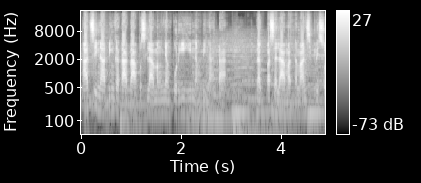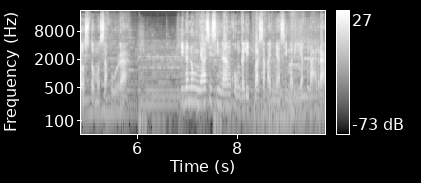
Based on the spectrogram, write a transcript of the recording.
at sinabing katatapos lamang niyang purihin ang binata. Nagpasalamat naman si Crisostomo sa kura. Tinanong niya si Sinang kung galit ba sa kanya si Maria Clara.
